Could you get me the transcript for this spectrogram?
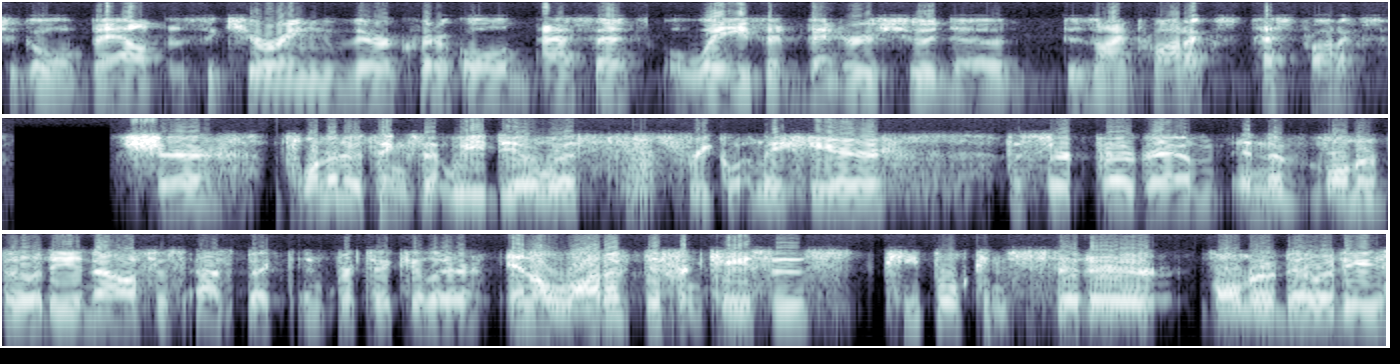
should go about securing their critical assets, ways that vendors should uh, design products, test products? Sure. It's one of the things that we deal with frequently here the CERT program in the vulnerability analysis aspect in particular. In a lot of different cases, people consider vulnerabilities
